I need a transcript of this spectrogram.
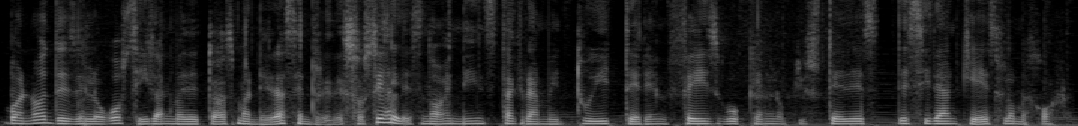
bueno, desde luego síganme de todas maneras en redes sociales, ¿no? En Instagram, en Twitter, en Facebook, en lo que ustedes decidan que es lo mejor.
